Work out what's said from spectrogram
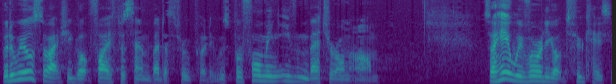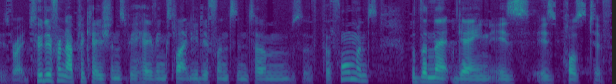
but we also actually got 5% better throughput. It was performing even better on ARM. So here we've already got two cases, right? Two different applications behaving slightly different in terms of performance, but the net gain is, is positive.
